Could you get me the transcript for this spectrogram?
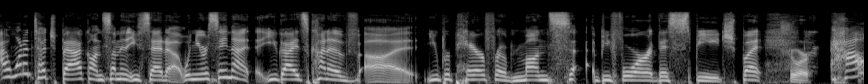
I want to touch back on something that you said uh, when you were saying that you guys kind of uh, you prepare for months before this speech, but sure. How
